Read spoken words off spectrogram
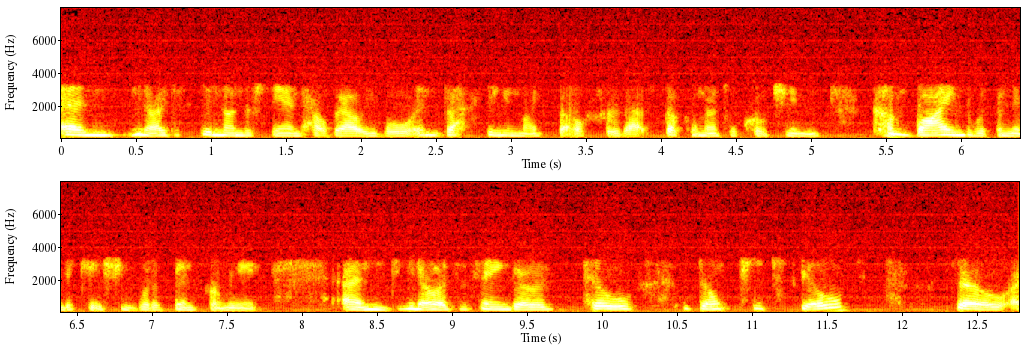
And, you know, I just didn't understand how valuable investing in myself for that supplemental coaching combined with the medication would have been for me. And, you know, as the saying goes, pills don't teach skills. So I,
